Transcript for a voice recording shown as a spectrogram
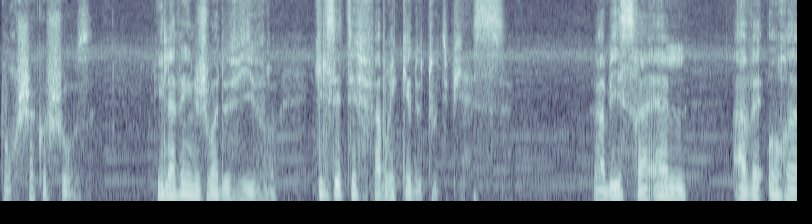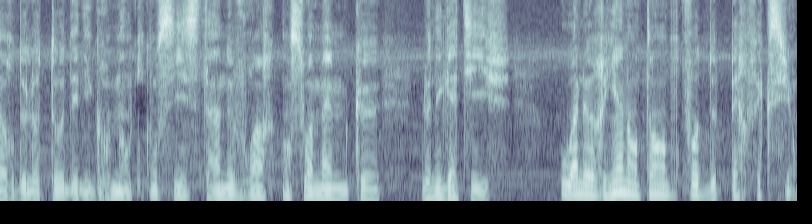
pour chaque chose. Il avait une joie de vivre qu'il s'était fabriquée de toutes pièces. Rabbi Israël avait horreur de l'auto-dénigrement qui consiste à ne voir en soi-même que le négatif, ou à ne rien entendre faute de perfection.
